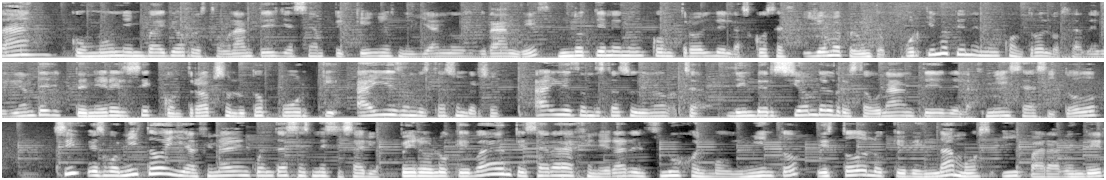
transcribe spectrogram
tan común en varios restaurantes, ya sean pequeños, medianos, grandes, no tienen un control de las cosas. Y yo me pregunto, ¿por qué no tienen un control? O sea, deberían de tener ese control absoluto porque ahí es donde está su inversión, ahí es donde está su dinero, o sea, la inversión del restaurante, de las mesas y todo, Sí, es bonito y al final en cuentas es necesario, pero lo que va a empezar a generar el flujo, el movimiento, es todo lo que vendamos y para vender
